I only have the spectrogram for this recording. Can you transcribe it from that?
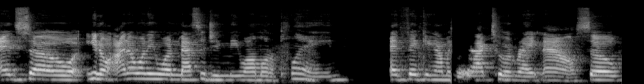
And so, you know, I don't want anyone messaging me while I'm on a plane and thinking I'm going to get back to it right now. So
